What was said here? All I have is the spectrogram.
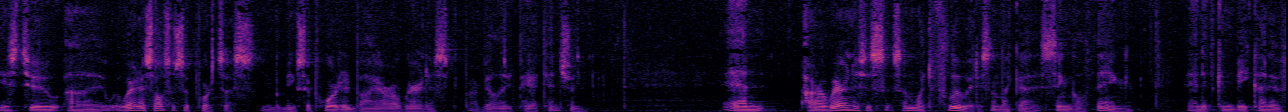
is to, uh, awareness also supports us. We're being supported by our awareness, our ability to pay attention. And our awareness is somewhat fluid. It's not like a single thing. And it can be kind of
